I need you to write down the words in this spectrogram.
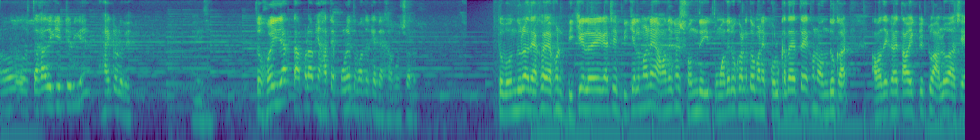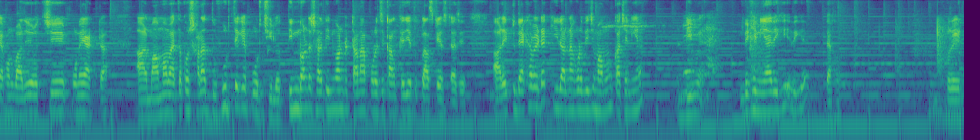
ও টাকা দেখি একটু দিকে হাই করে দে তো হয়ে যাক, তারপর আমি হাতে পরে তোমাদেরকে দেখাবো, চলো। তো বন্ধুরা দেখো এখন বিকেল হয়ে গেছে। বিকেল মানে আমাদের এখানে সন্ধেই। তোমাদের ওখানে তো মানে কলকাতায় তো এখন অন্ধকার। আমাদের এখানে তাও একটু একটু আলো আছে। এখন বাজে হচ্ছে পৌনে একটা আর মামাম এতক্ষণ সারা দুপুর থেকে পড়ছিল। তিন ঘণ্টা সাড়ে তিন ঘণ্টা টানা পড়েছে। কালকে যেহেতু ক্লাস টেস্ট আছে। আর একটু দেখাবে এটা। কী রান্না করে দিয়েছে মামুন কাছে নিয়ে। ডিমে দেখে নিয়ে আয় দেখি এদিকে। দেখো। ব্রেড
